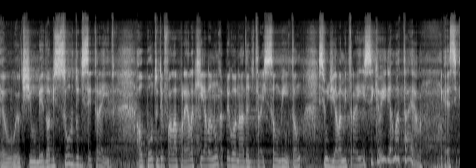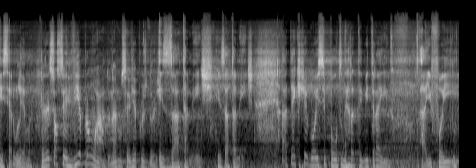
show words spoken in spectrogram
Eu, eu tinha um medo absurdo de ser traído. Ao ponto de eu falar para ela que ela nunca pegou nada de traição minha. Então, se um dia ela me traísse, que eu iria matar ela. Esse, esse era o lema. quer dizer, só servia para um lado, né? Não servia para os dois. Exatamente, exatamente. Até que chegou esse ponto dela ter me traído. Aí foi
